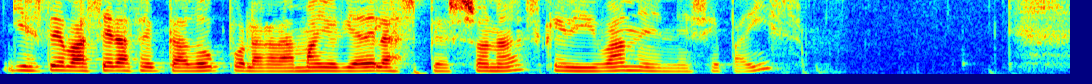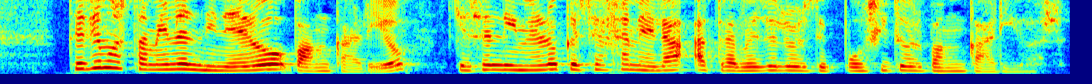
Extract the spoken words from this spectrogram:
y este va a ser aceptado por la gran mayoría de las personas que vivan en ese país. Tenemos también el dinero bancario, que es el dinero que se genera a través de los depósitos bancarios.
